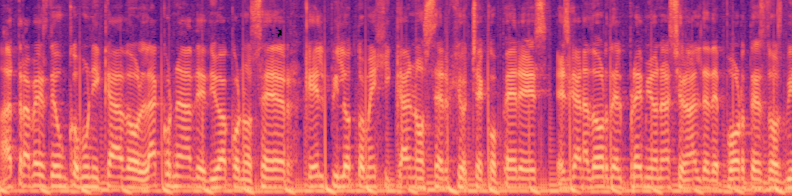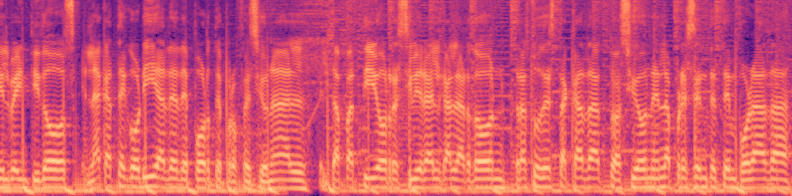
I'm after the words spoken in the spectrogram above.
A través de un comunicado, la CONADE dio a conocer que el piloto mexicano Sergio Checo Pérez es ganador del Premio Nacional de Deportes 2022 en la categoría de deporte profesional. El tapatío recibirá el galardón tras su destacada actuación en la presente temporada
